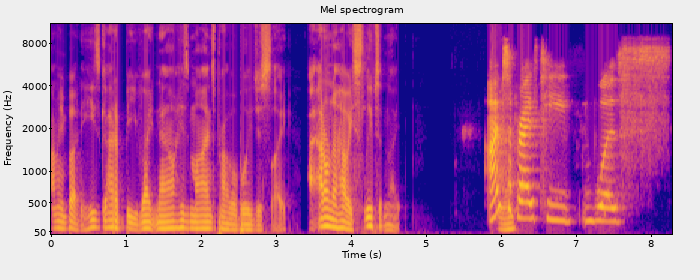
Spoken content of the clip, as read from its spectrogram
I mean, but he's got to be right now. His mind's probably just like, I don't know how he sleeps at night. I'm surprised he was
